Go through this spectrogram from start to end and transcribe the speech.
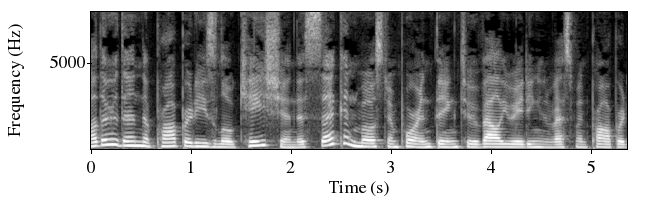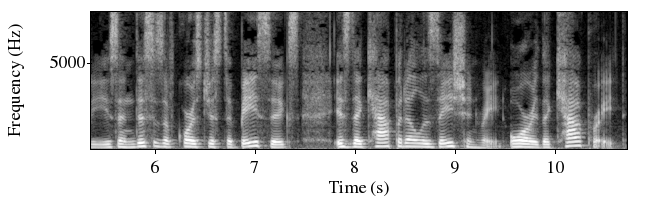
Other than the property's location, the second most important thing to evaluating investment properties, and this is of course just the basics, is the capitalization rate or the cap rate.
